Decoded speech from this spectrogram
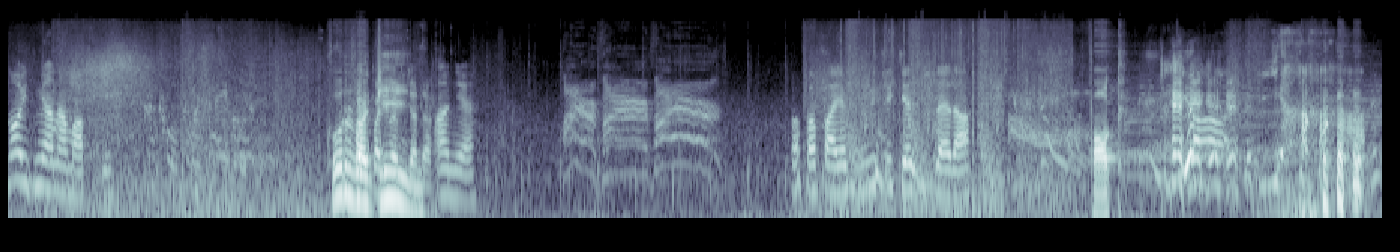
No i zmiana mapki. Kurwa, gin! A nie. Fire, fire, fire! Pa, pa, pa, jak mówicie cię zżera. Fuck. Ja, ja.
